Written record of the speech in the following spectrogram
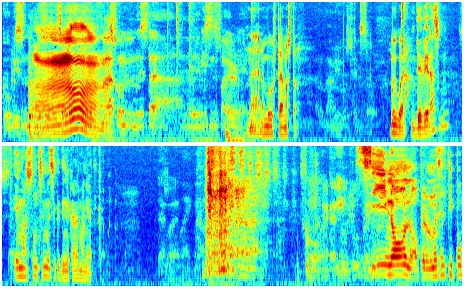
Como Kristen Dunst. Mm. Más con esta, la de Amazing Spider-Man. Nah, no me gusta Emma Stone. A mí me gusta esto. Muy güera. ¿De veras, güey? Emma Stone se me hace que tiene cara de maniática, güey. Es. Sí, no, no, pero no es el tipo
